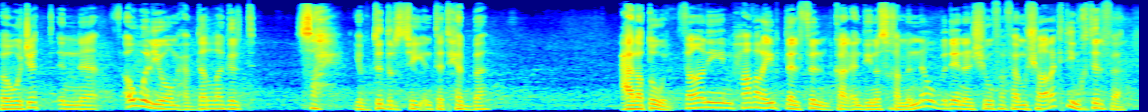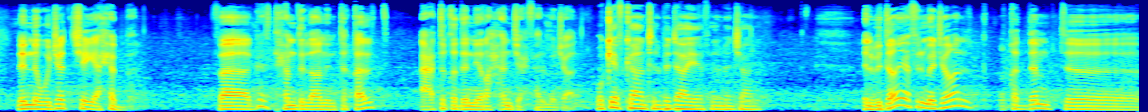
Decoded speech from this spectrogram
فوجدت إن في أول يوم عبد الله قلت صح يوم تدرس شيء أنت تحبه على طول. ثاني محاضرة جبت له الفيلم كان عندي نسخة منه وبدينا نشوفه فمشاركتي مختلفة لأنه وجدت شيء أحبه. فقلت الحمد لله أني انتقلت أعتقد أني راح أنجح في هالمجال. وكيف كانت البداية في المجال؟ البداية في المجال قدمت آه،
